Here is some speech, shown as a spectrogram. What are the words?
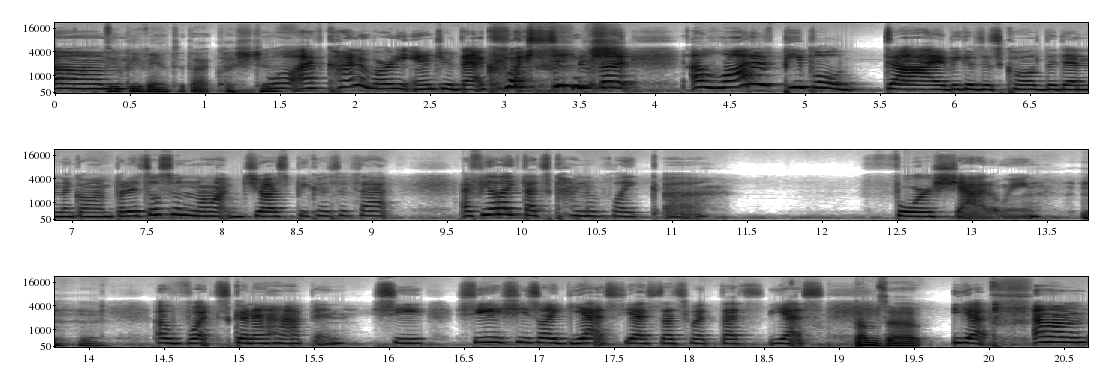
Um, I think we've answered that question. Well, I've kind of already answered that question, but a lot of people die because it's called The Dead and the Gone, but it's also not just because of that. I feel like that's kind of like uh, foreshadowing Mhm. of what's gonna happen. She, see, she's like, yes, yes, that's what, that's yes, Thumbs up. yeah. Um,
